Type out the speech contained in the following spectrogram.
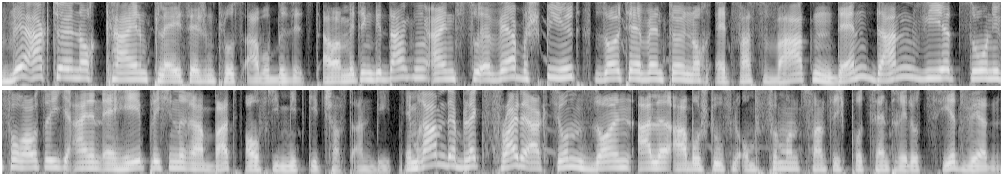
Wer aktuell noch kein PlayStation Plus Abo besitzt, aber mit dem Gedanken, eins zu erwerben spielt, sollte eventuell noch etwas warten, denn dann wird Sony voraussichtlich einen erheblichen Rabatt auf die Mitgliedschaft anbieten. Im Rahmen der Black Friday Aktion sollen alle Abo-Stufen um 25% reduziert werden.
